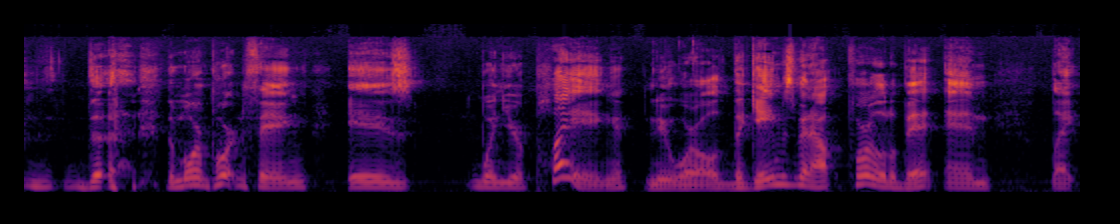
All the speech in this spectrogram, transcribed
the the more important thing is when you're playing New World, the game's been out for a little bit, and like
